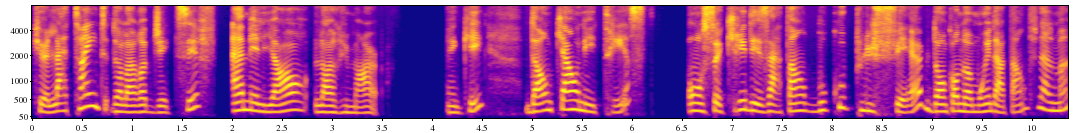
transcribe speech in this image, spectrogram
que l'atteinte de leur objectif améliore leur humeur. Donc, quand on est triste, on se crée des attentes beaucoup plus faibles, donc on a moins d'attentes finalement.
